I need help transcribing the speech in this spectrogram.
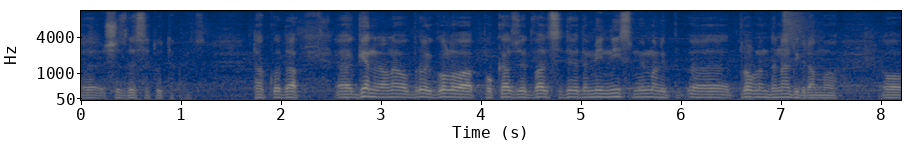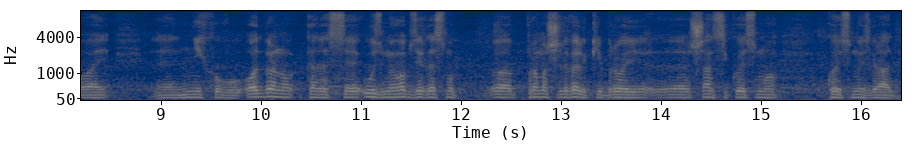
60 e, utakmica. Tako da, e, generalno evo broj golova pokazuje 29 da mi nismo imali e, problem da nadigramo ovaj, njihovu odbranu kada se uzme u obzir da smo promašili veliki broj šansi koje smo, koje smo izgradili.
